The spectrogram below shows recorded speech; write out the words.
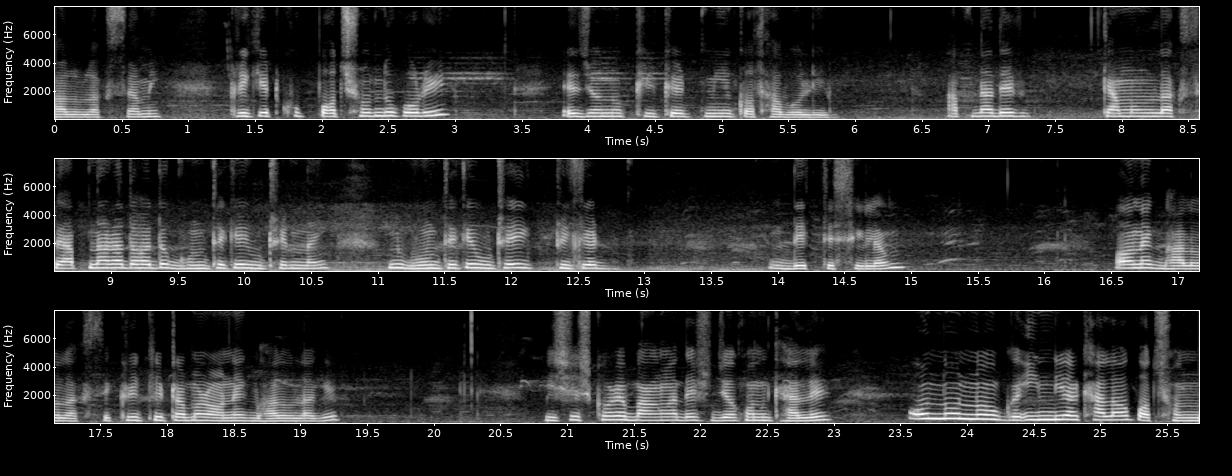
ভালো লাগছে। আমি ক্রিকেট খুব পছন্দ করি, এজন্য ক্রিকেট নিয়ে কথা বলি। আপনাদের কেমন লাগছে? আপনারা তো হয়তো ঘুম থেকেই উঠেন নাই। আমি ঘুম থেকে উঠেই ক্রিকেট দেখতেছিলাম। অনেক ভালো লাগছে। ক্রিকেট আমার অনেক ভালো লাগে। বিশেষ করে বাংলাদেশ যখন খেলে, অন্য অন্য ইন্ডিয়ার খেলাও পছন্দ।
